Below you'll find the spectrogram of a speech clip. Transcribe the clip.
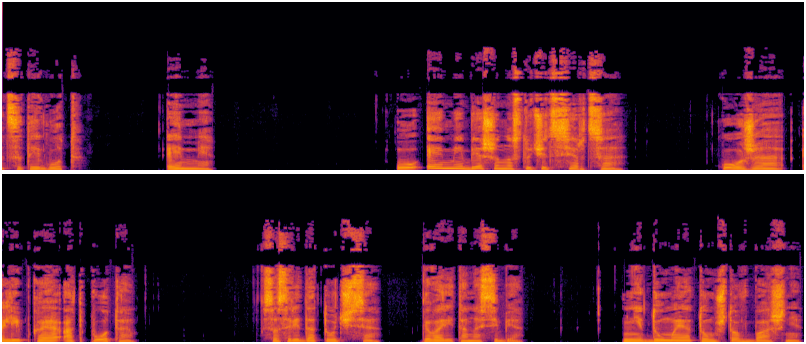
19 год. Эмми. У Эмми бешено стучит сердце. Кожа липкая от пота. «Сосредоточься», — говорит она себе. «Не думай о том, что в башне,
